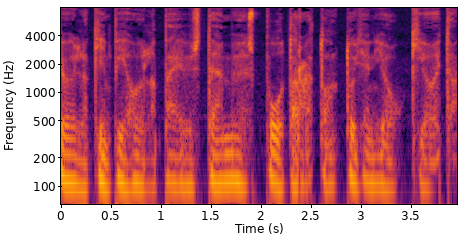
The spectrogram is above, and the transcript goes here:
Joillakin pihoilla päivystää myös puutarhatonttujen joukkioita.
